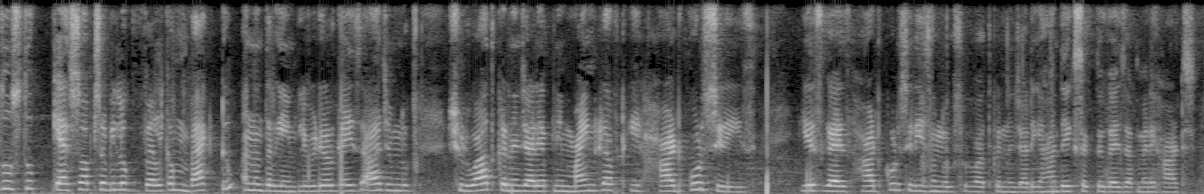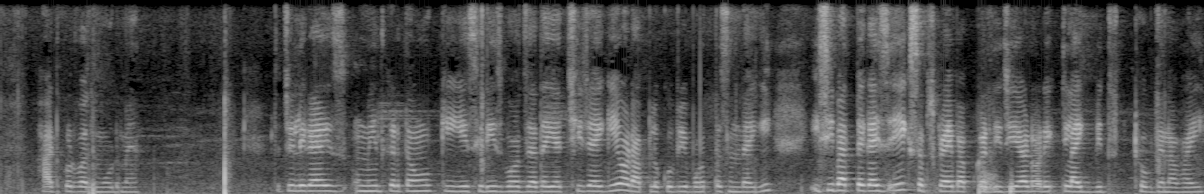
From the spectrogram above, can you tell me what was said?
दोस्तों, कैसे हो आप सभी लोग? Welcome back to another game play video और गाइज़ आज हम लोग शुरुआत करने जा रहे हैं अपनी माइनक्राफ्ट की hardcore series yes guys hardcore series हम लोग शुरुआत करने जा रहे हैं। यहाँ देख सकते हो गाइज़ आप मेरे हार्ट्स हार्डकोर वाले मूड में। तो चलिए गाइज़ उम्मीद करता हूँ कि ये सीरीज़ बहुत ज़्यादा ही अच्छी जाएगी और आप लोग को भी बहुत पसंद आएगी। इसी बात पर गाइज़ एक सब्सक्राइब आप कर दीजिए यार और एक लाइक भी ठोक देना भाई।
